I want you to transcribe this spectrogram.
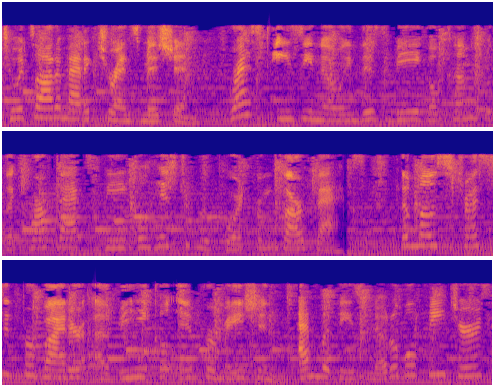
to its automatic transmission. Rest easy knowing this vehicle comes with a Carfax Vehicle History Report from Carfax, the most trusted provider of vehicle information. And with these notable features,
